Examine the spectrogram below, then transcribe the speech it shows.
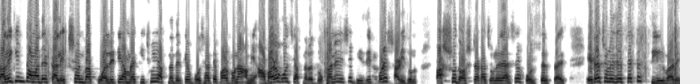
তাহলে কিন্তু আমাদের কালেকশন বা কোয়ালিটি আমরা কিছুই আপনাদেরকে বোঝাতে পারব না। আমি আবারও বলছি, আপনারা দোকানে এসে ভিজিট করে শাড়ি ধরুন পাঁচশো দশ টাকা চলে যাচ্ছে হোলসেল প্রাইস এটা চলে যাচ্ছে একটা সিলভারে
